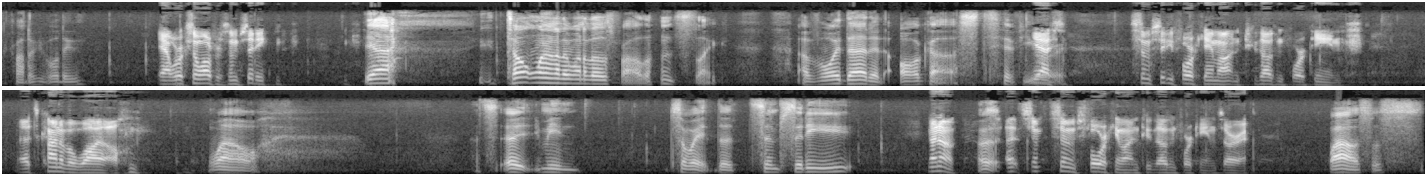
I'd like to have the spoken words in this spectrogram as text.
like a lot of people do. yeah, it works so well for SimCity. Yeah, you don't want another one of those problems. Like, avoid that at all costs. If you Yes. are. SimCity 4 came out in 2014. That's kind of a while. Wow. That's. Uh, you mean? So wait, the Sim City. No, no. Uh, uh, Sim, Sims 4 came out in 2014. Sorry. Wow, so it's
